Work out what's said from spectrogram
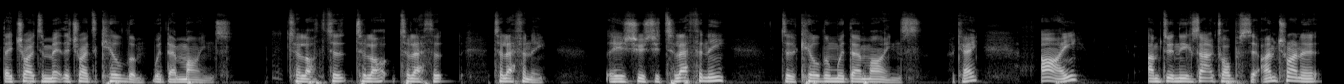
They tried to make, they tried to kill them with their minds. Tele, te, tele, teleth- telephony. They used telephony to kill them with their minds. Okay, I am doing the exact opposite. I'm trying to,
